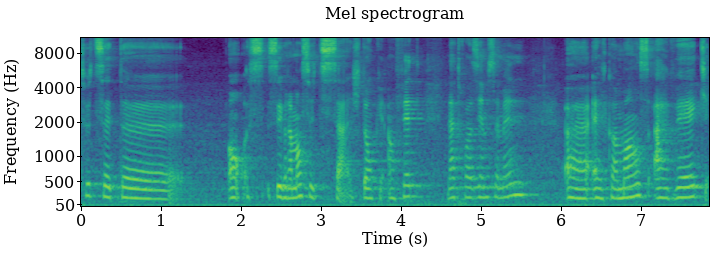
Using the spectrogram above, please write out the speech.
toute cette... Euh, c'est vraiment ce tissage. Donc en fait, la troisième semaine, euh, elle commence avec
